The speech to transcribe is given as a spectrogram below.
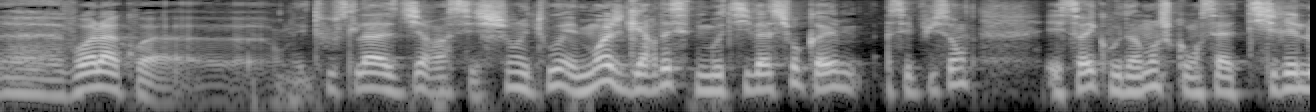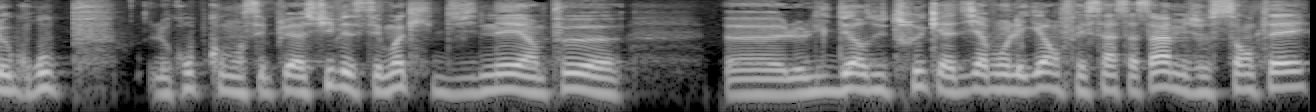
Euh, voilà quoi, Euh, on est tous là à se dire ah, c'est chiant et tout. Et moi, je gardais cette motivation quand même assez puissante. Et c'est vrai qu'au bout d'un moment, je commençais à tirer le groupe. Le groupe commençait plus à suivre et c'était moi qui devenais un peu euh, le leader du truc à dire bon les gars, on fait ça, ça, ça. Mais je sentais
